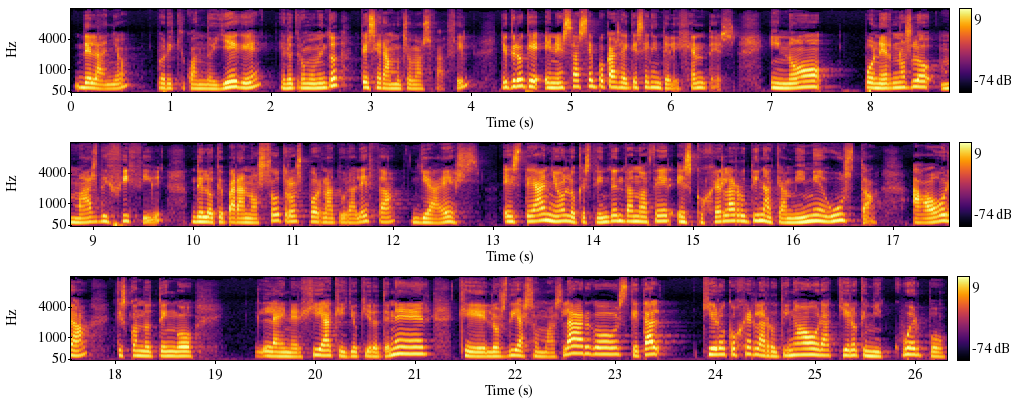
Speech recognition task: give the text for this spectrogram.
del año, porque cuando llegue el otro momento te será mucho más fácil. Yo creo que en esas épocas hay que ser inteligentes y no ponérnoslo más difícil de lo que para nosotros por naturaleza ya es. Este año lo que estoy intentando hacer es coger la rutina que a mí me gusta ahora, que es cuando tengo la energía que yo quiero tener, que los días son más largos, que tal. Quiero coger la rutina ahora, quiero que mi cuerpo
